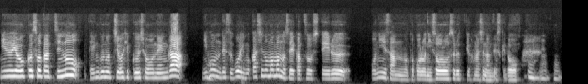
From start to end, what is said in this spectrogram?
ニューヨーク育ちの天狗の血を引く少年が、日本ですごい昔のままの生活をしているお兄さんのところに居候するっていう話なんですけど、うんうんうん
